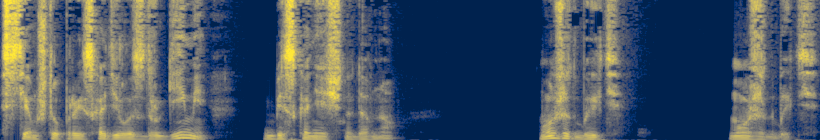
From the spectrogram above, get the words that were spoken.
с тем, что происходило с другими, бесконечно давно. Может быть, может быть.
